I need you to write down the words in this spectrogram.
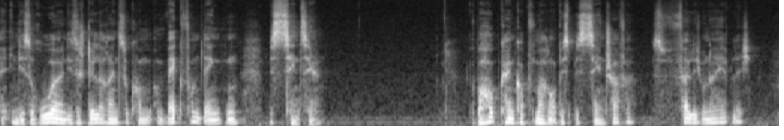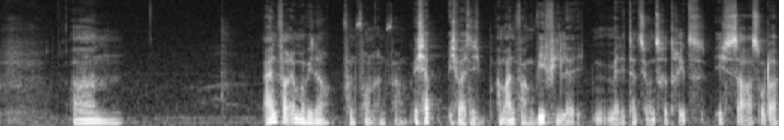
in diese Ruhe, in diese Stille reinzukommen, weg vom Denken bis 10 zählen. Überhaupt keinen Kopf machen, ob ich es bis 10 schaffe. Ist völlig unerheblich. Ähm, einfach immer wieder von vorn anfangen. Ich habe, ich weiß nicht am Anfang, wie viele Meditationsretreats ich saß oder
